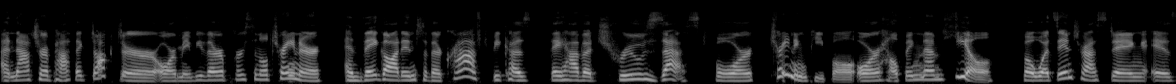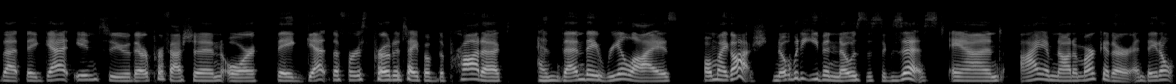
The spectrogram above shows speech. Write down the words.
a naturopathic doctor, or maybe they're a personal trainer and they got into their craft because they have a true zest for training people or helping them heal. But what's interesting is that they get into their profession or they get the first prototype of the product and then they realize, oh my gosh, nobody even knows this exists. And I am not a marketer. And they don't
